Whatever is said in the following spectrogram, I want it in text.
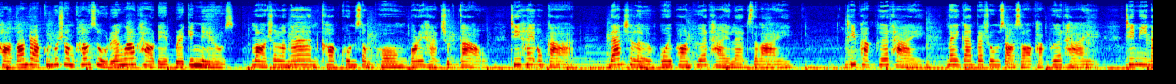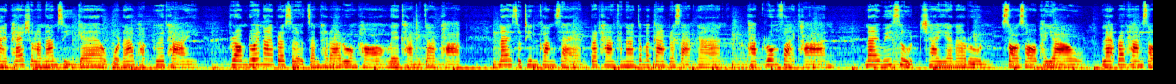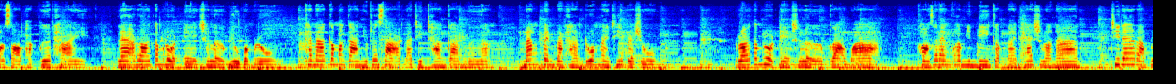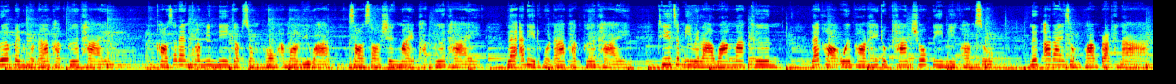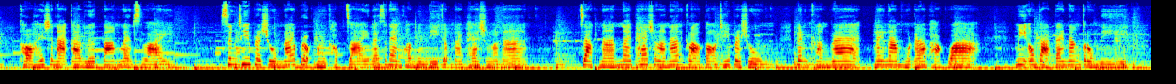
ขอต้อนรับคุณผู้ชมเข้าสู่เรื่องเล่าข่าวเด็ด breaking news หมอชลนานขอบคุณสมพงษ์บริหารชุดเก่า ที่ให้โอกาส ด้านเฉลิมอวยพรเพื่อไทยแลนด์สไลด์ที่พักเพื่อไทย ในการประชุมสสพักเพื่อไทย ที่มีนายแพทย์ชลนานสีแก้ว หัวหน้าพักเพื่อไทย พร้อมด้วยนายประเสริฐจันทรารวงทองเลขาธิการพัก นายสุทินคลังแสง ประธานคณะกรรมการประสานงาน พักร่วมฝ่ายค้าน นายวิสุทธ์ชัยยนารุณ สสพะเยา และประธานสสพักเพื่อไทย และร้อยตำรวจเอกเฉลิมอยู่บำรุง คณะกรรมการยุทธศาสตร์และทิศทางการเมือง นั่งเป็นประธานร่วมในที่ประชุม ร้อยตำรวจเอกเฉลิมกล่าวว่า ขอแสดงความยินดีกับนายแพทย์ชลนานที่ได้รับเลือกเป็นหัวหน้าพักเพื่อไทย ขอแสดงความยินดีกับสมพงษ์อมรวิวัฒน์สสเชียงใหม่พักเพื่อไทย และอดีตหัวหน้าพักเพื่อไทย ที่จะมีเวลาว่างมากขึ้น และขออวยพรให้ทุกท่านโชคดีมีความสุข นึกอะไรสมความปรารถนา ขอให้ชนะการเลือกตั้งแลนสไลด์ซึ่งที่ประชุมได้ปรบมือขอบใจและแสดงความยินดีกับนายแพทย์ชลนานจากนั้นนายแพทย์ชลนานกล่าวต่อที่ประชุม เป็นครั้งแรกในนามหัวหน้าพักว่า มีโอกาสได้นั่งตรงนี้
